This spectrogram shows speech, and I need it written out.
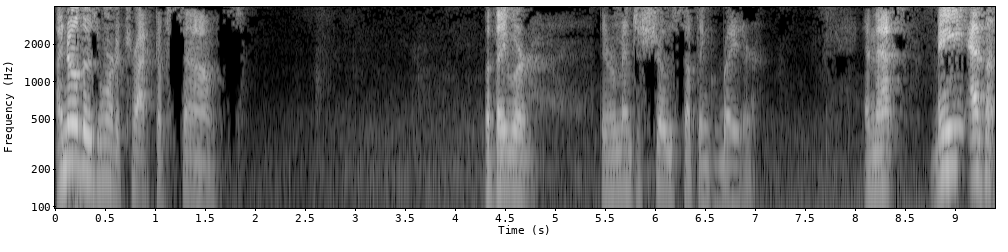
I know those weren't attractive sounds, but they were they were meant to show something greater, and that's me as a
